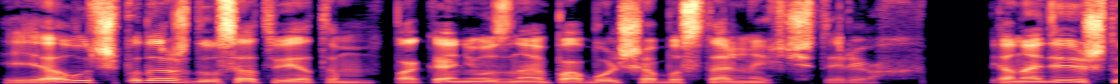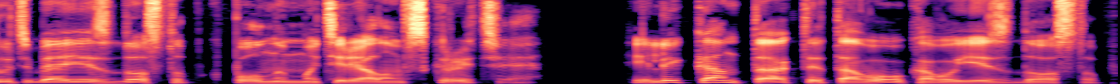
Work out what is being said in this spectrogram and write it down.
«Я лучше подожду с ответом, пока не узнаю побольше об остальных четырех. Я надеюсь, что у тебя есть доступ к полным материалам вскрытия. Или контакты того, у кого есть доступ.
